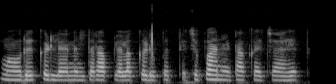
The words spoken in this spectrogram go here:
मोहरी कडल्यानंतर आपल्याला कढीपत्त्याचे पाने टाकायचे आहेत.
